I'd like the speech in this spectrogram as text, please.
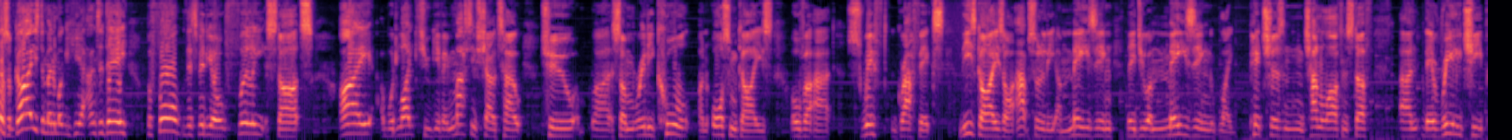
what's up guys, the Monkey here, and today, before this video fully starts, I would like to give a massive shout out to uh, some really cool and awesome guys over at Swift Graphics. These guys are absolutely amazing. They do amazing like pictures and channel art and stuff and they're really cheap,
